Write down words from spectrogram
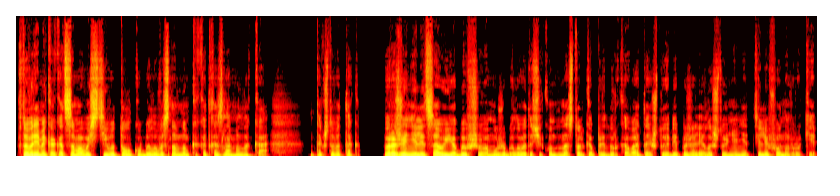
В то время как от самого Стива толку было в основном как от козла молока. Так что вот так. Выражение лица у ее бывшего мужа было в эту секунду настолько придурковатое, что Эбби пожалела, что у нее нет телефона в руке,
